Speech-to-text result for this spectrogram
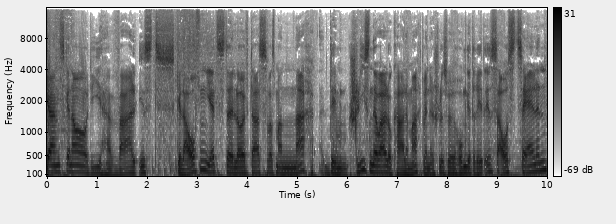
Ganz genau, die Wahl ist gelaufen. Jetzt äh, läuft das, was man nach dem Schließen der Wahllokale macht, wenn der Schlüssel rumgedreht ist, auszählen.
